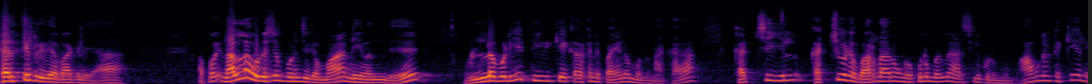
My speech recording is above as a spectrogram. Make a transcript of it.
கருத்தியல் ரீதியாக பார்க்கலையா? அப்போ நல்ல ஒரு விஷயம் புரிஞ்சுக்கம்மா. நீ வந்து உள்ளபடியே டிவிக்கேக்காக நீ பயணம் பண்ணுனாக்கா கட்சியில் கட்சியோட வரலாறு உங்கள் குடும்பமே அரசியல் குடும்பம். அவங்கள்ட்ட கேளு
